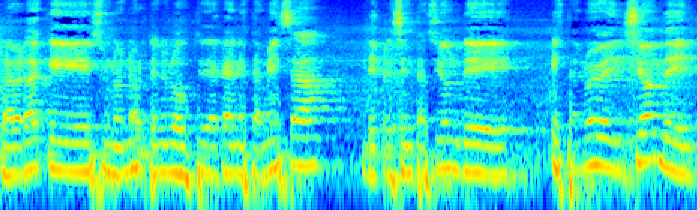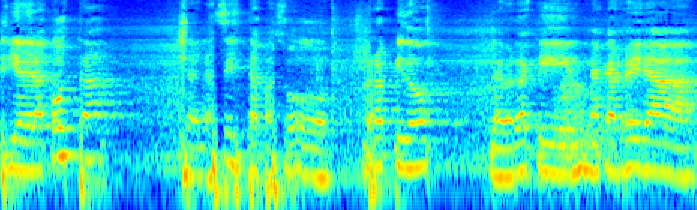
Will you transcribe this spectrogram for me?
La verdad que es un honor tenerlo a usted acá en esta mesa de presentación de esta nueva edición del Tría de la Costa. Ya la sexta pasó rápido. La verdad que es una carrera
